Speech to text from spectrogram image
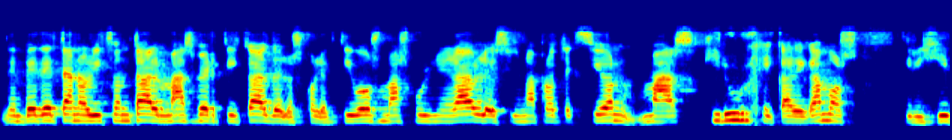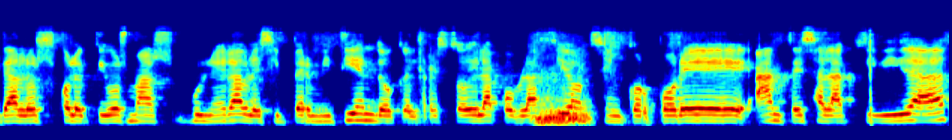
en vez de tan horizontal, más vertical de los colectivos más vulnerables y una protección más quirúrgica, digamos, dirigida a los colectivos más vulnerables y permitiendo que el resto de la población se incorpore antes a la actividad,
